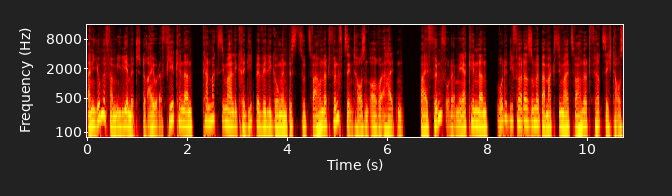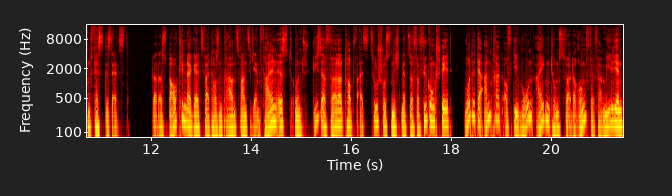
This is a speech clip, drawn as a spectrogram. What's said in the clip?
Eine junge Familie mit drei oder vier Kindern kann maximale Kreditbewilligungen bis zu 215.000 Euro erhalten. Bei fünf oder mehr Kindern wurde die Fördersumme bei maximal 240.000 festgesetzt. Da das Baukindergeld 2023 entfallen ist und dieser Fördertopf als Zuschuss nicht mehr zur Verfügung steht, wurde der Antrag auf die Wohneigentumsförderung für Familien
